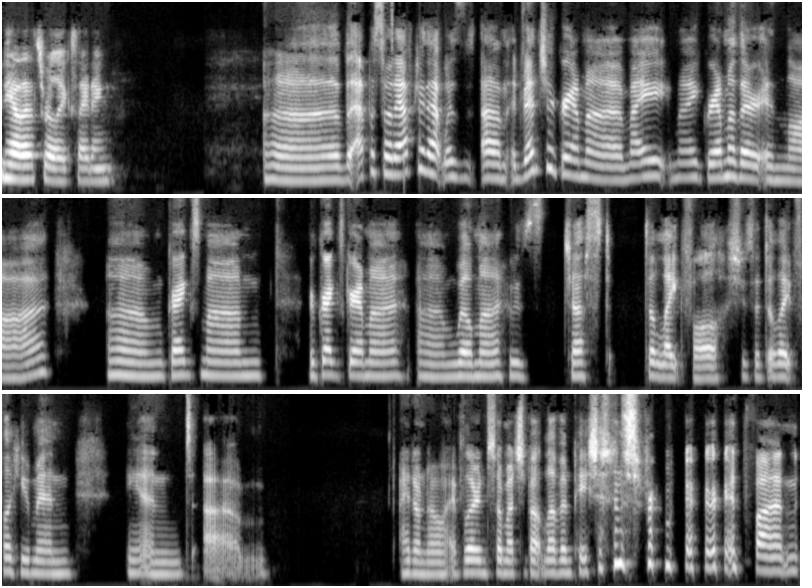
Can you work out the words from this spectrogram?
Yeah, that's really exciting. Uh the episode after that was um Adventure Grandma, my my grandmother-in-law, um Greg's mom or Greg's grandma, um Wilma, who's just delightful. She's a delightful human and um I don't know. I've learned so much about love and patience from her and fun.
